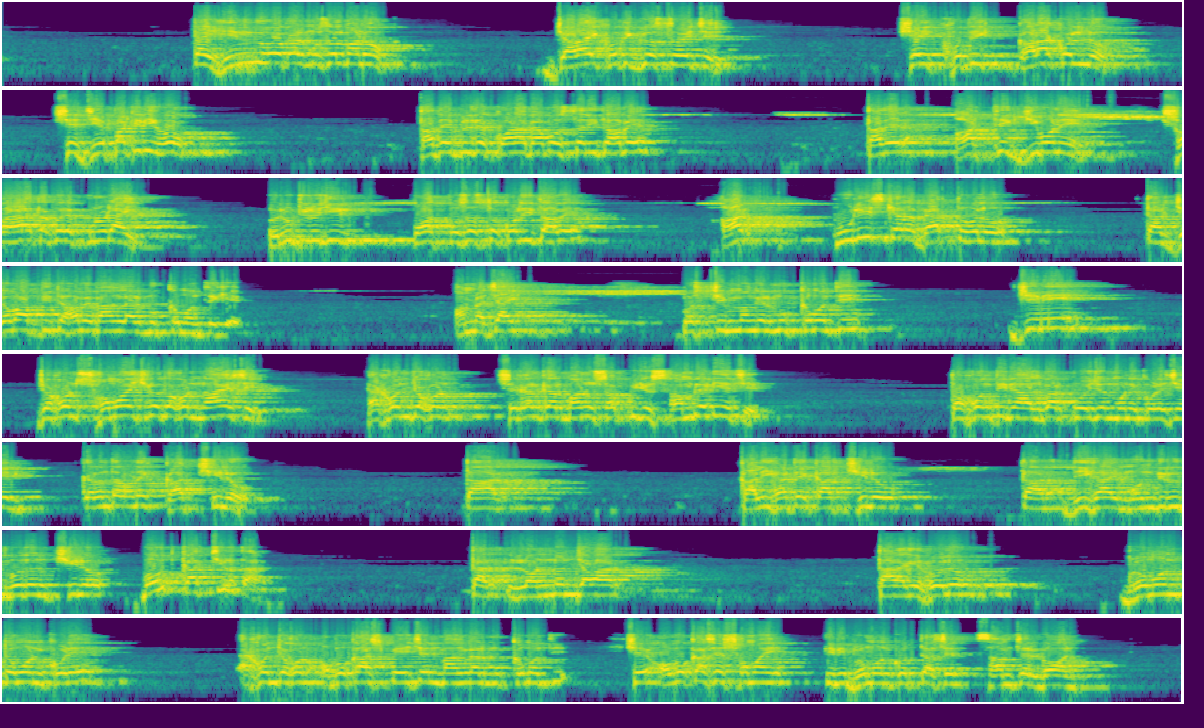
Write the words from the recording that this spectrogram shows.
তাই হিন্দু হোক আর মুসলমান হোক, যারাই ক্ষতিগ্রস্ত হয়েছে, সেই ক্ষতি কারা করল, সে যে পার্টিরই হোক, তাদের বিরুদ্ধে কড়া ব্যবস্থা নিতে হবে, তাদের আর্থিক জীবনে সহায়তা করে পুনরায় রুটি রুজির পথ প্রশস্ত করে দিতে হবে, আর পুলিশ কেন ব্যর্থ হলো, তার জবাব দিতে হবে বাংলার মুখ্যমন্ত্রীকে। আমরা চাই পশ্চিমবঙ্গের মুখ্যমন্ত্রী যিনি যখন সময় ছিল তখন না এসে, এখন যখন সেখানকার মানুষ সবকিছু সামলে নিয়েছে, তখন তিনি আসবার প্রয়োজন মনে করেছেন, কারণ তার অনেক কাজ ছিল। তার কালীঘাটে কাজ ছিল, তার দীঘায় মন্দির উদ্বোধন ছিল, বহুত কাজ ছিল তার। তার লন্ডন যাওয়ার তার আগে হলো ভ্রমণ টমন করে এখন যখন অবকাশ পেয়েছেন বাংলার মুখ্যমন্ত্রী সে অবকাশের সময় তিনি ভ্রমণ করতে আসেন শামসেরগঞ্জ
